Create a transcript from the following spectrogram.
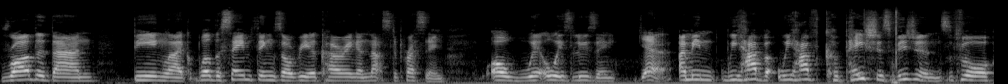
rather than being like, well, the same things are reoccurring and that's depressing. Oh, we're always losing. Yeah, I mean, we have we have capacious visions for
